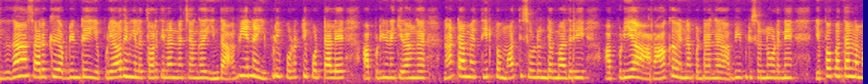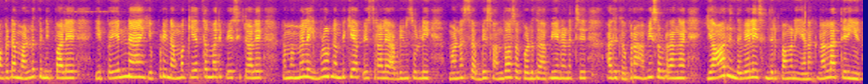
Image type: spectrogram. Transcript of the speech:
இதுதான் சறுக்கு அப்படின்ட்டு எப்படியாவது இவங்களை துரத்திலான்னு நினச்சாங்க. இந்த அபி என்ன இப்படி புரட்டி போட்டாலே அப்படின்னு நினைக்கிறாங்க. நாட்டாம தீர்ப்பை மாற்றி சொல்லுன்ற மாதிரி அப்படியே ராகவ் என்ன பண்ணுறாங்க அபி இப்படி சொன்ன உடனே எப்போ பார்த்தாலும் நம்மக்கிட்ட மல்லுக்கு நிற்பாளே இப்போ என்ன? எப்படி நமக்கு ஏற்ற மாதிரி பேசிட்டாலே நம்ம மேலே இவ்வளோ நம்பிக்கையாக பேசுகிறாளே அப்படின்னு சொல்லி மனசு அப்படியே சந்தோஷப்படுது அபியை நினச்சி. அதுக்கப்புறம் அபி சொல்கிறாங்க யார் இந்த வேலையை செஞ்சுருப்பாங்கன்னு எனக்கு நல்லா தெரியும்.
